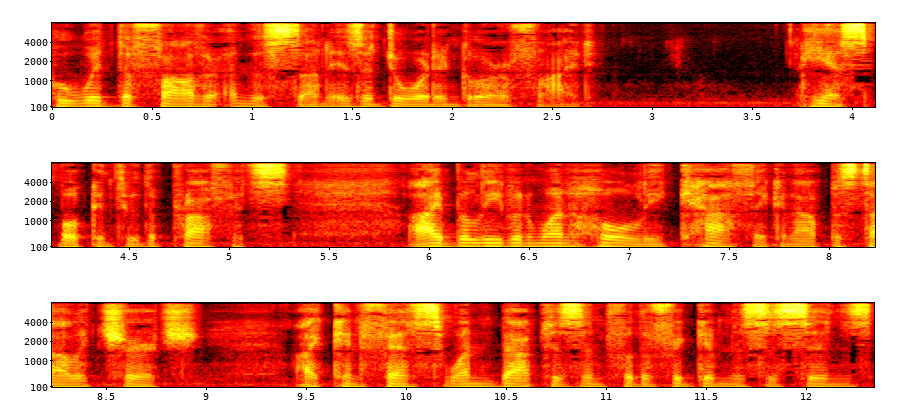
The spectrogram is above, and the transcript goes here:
who with the Father and the Son is adored and glorified. He has spoken through the prophets. I believe in one holy, Catholic, and Apostolic Church. I confess one baptism for the forgiveness of sins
